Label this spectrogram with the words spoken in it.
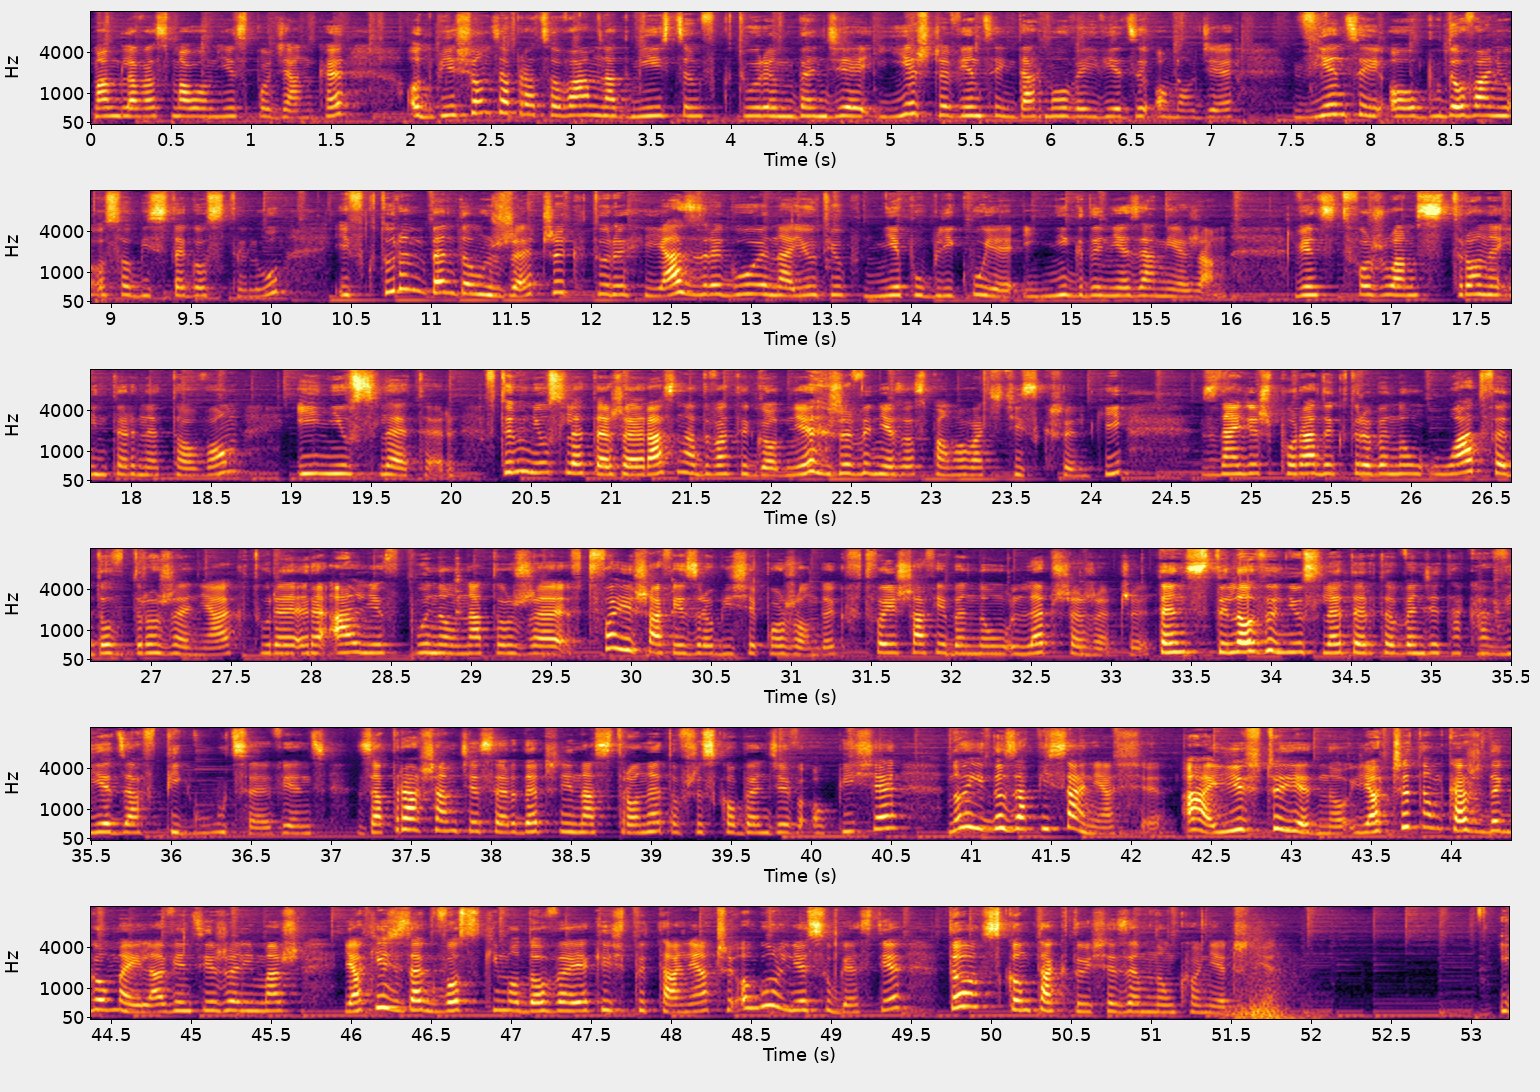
Mam dla Was małą niespodziankę. Od miesiąca pracowałam nad miejscem, w którym będzie jeszcze więcej darmowej wiedzy o modzie, więcej o budowaniu osobistego stylu i w którym będą rzeczy, których ja z reguły na YouTube nie publikuję i nigdy nie zamierzam. Więc stworzyłam stronę internetową i newsletter. W tym newsletterze raz na dwa tygodnie, żeby nie zaspamować Ci skrzynki, znajdziesz porady, które będą łatwe do wdrożenia, które realnie wpłyną na to, że w Twojej szafie zrobi się porządek, w Twojej szafie będą lepsze rzeczy. Ten stylowy newsletter to będzie taka wiedza w pigułce, więc zapraszam Cię serdecznie na stronę, to wszystko będzie w opisie, no i do zapisania się. A, jeszcze jedno, ja czytam każdego maila, więc jeżeli masz jakieś zagwozdki modowe, jakieś pytania, czy ogólnie sugestie, to skontaktuj się ze mną koniecznie.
